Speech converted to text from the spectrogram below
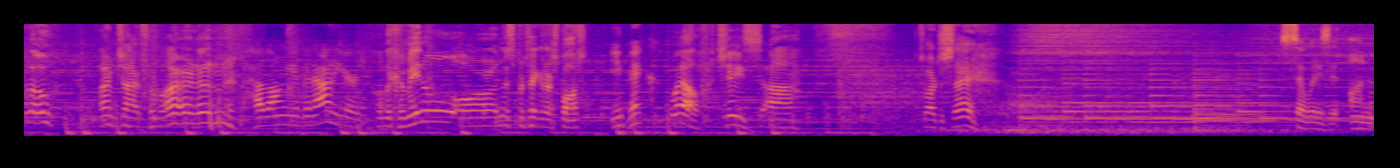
Hello, I'm Jack from Ireland. How long you been out here? On the Camino or on this particular spot? You pick. Well, geez, uh, it's hard to say. So what is it, on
